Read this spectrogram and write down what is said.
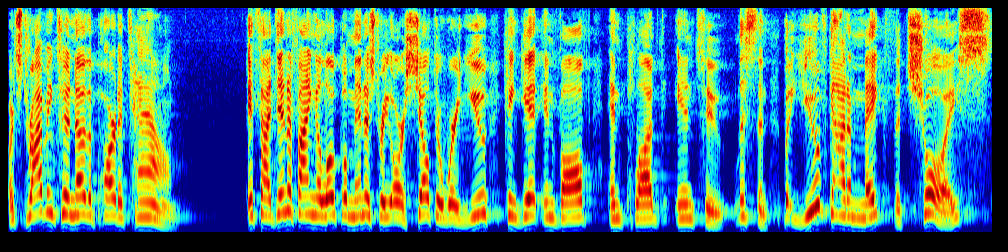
or it's driving to another part of town. It's identifying a local ministry or a shelter where you can get involved and plugged into. Listen, but you've got to make the choice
